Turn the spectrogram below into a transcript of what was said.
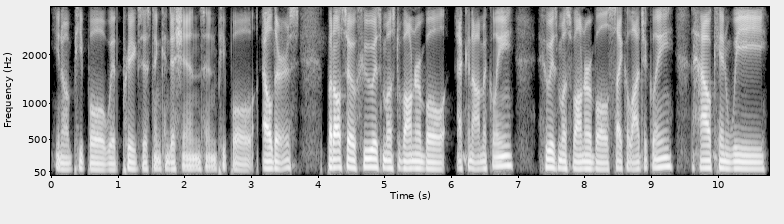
you know, people with pre existing conditions and people, elders, but also who is most vulnerable economically, who is most vulnerable psychologically. How can we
